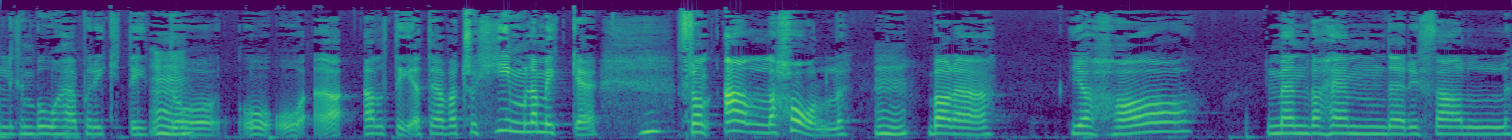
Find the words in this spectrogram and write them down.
liksom bo här på riktigt Mm. och, och, och allt det. Det har varit så himla mycket Mm. från alla håll. Bara, jaha, men vad händer ifall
